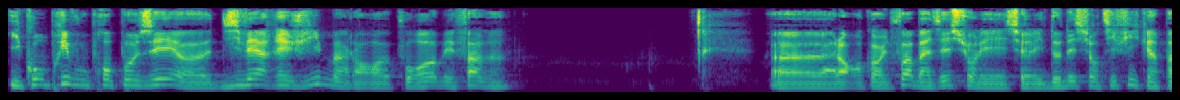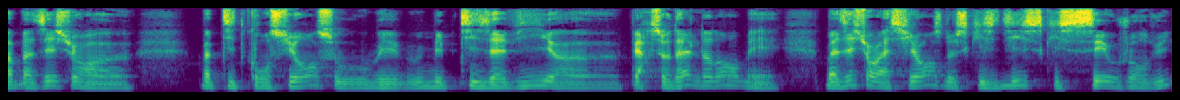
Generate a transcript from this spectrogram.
y compris vous proposer euh, divers régimes, alors euh, pour hommes et femmes. Hein. Euh, alors encore une fois, basé sur les sur les données scientifiques, hein, pas basé sur ma petite conscience ou mes, mes petits avis personnels, non non, mais basé sur la science de ce qui se dit, ce qui se sait aujourd'hui.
